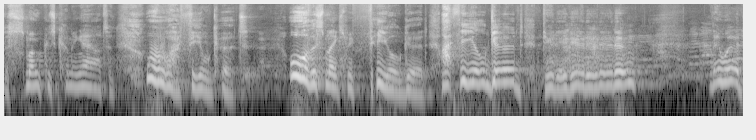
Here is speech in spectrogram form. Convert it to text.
the smoke is coming out. And, oh, I feel good. Oh, this makes me feel good. I feel good. Do-do-do-do-do-do. The word.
